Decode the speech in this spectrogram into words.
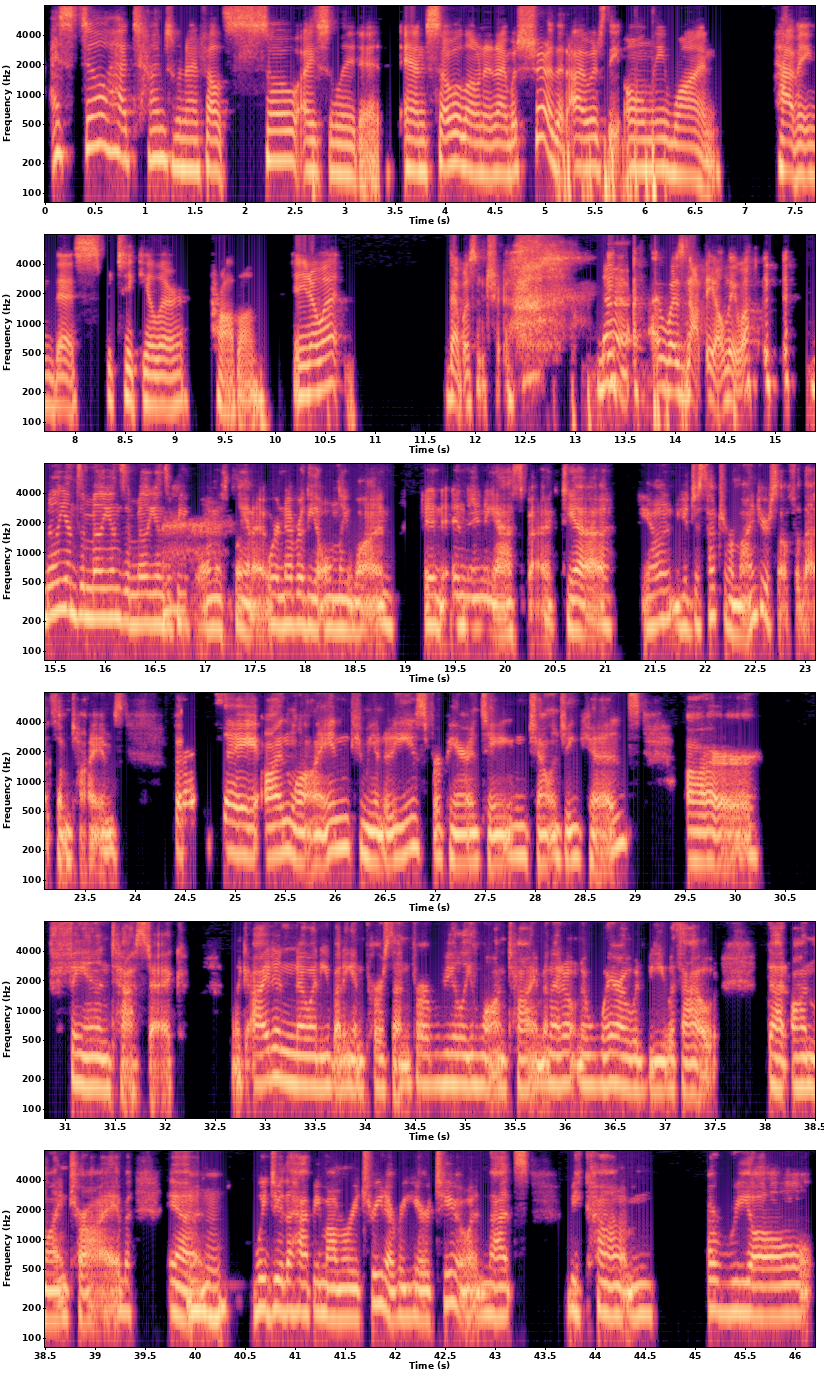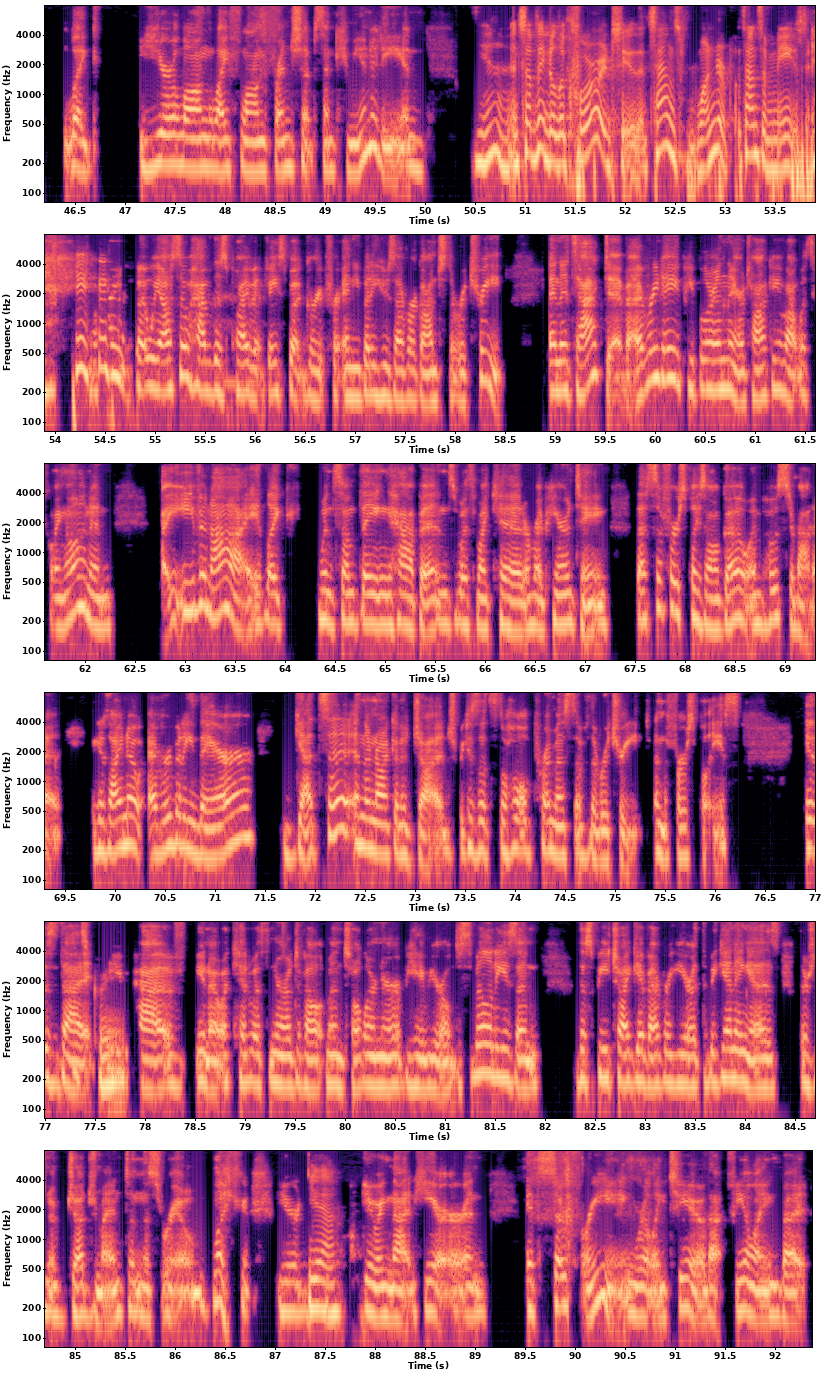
i still had times when i felt so isolated and so alone and i was sure that i was the only one having this particular problem and you know what that wasn't true. No, I was not the only one. millions and millions and millions of people on this planet. We're never the only one in, in any aspect. Yeah. You know, you just have to remind yourself of that sometimes. But I would say online communities for parenting challenging kids are fantastic. Like I didn't know anybody in person for a really long time, and I don't know where I would be without that online tribe. And mm-hmm we do the Happy Mama Retreat every year too. And that's become a real, like, year long, lifelong friendships and community. And yeah, and something to look forward to. That sounds wonderful. It sounds amazing. right. But we also have this private Facebook group for anybody who's ever gone to the retreat. And it's active. Every day people are in there talking about what's going on. And I, even I, like, when something happens with my kid or my parenting, that's the first place I'll go and post about it because I know everybody there gets it and they're not going to judge because that's the whole premise of the retreat in the first place is that you have, you know, a kid with neurodevelopmental or neurobehavioral disabilities and the speech I give every year at the beginning is there's no judgment in this room. Like you're yeah. doing that here and it's so freeing really too that feeling but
